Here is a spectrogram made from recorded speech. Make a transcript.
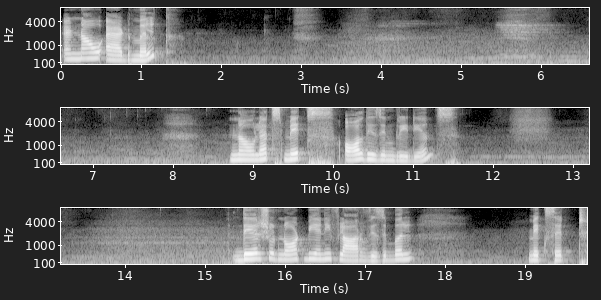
and now add milk Now let's mix all these ingredients. There should not be any flour visible. Mix it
